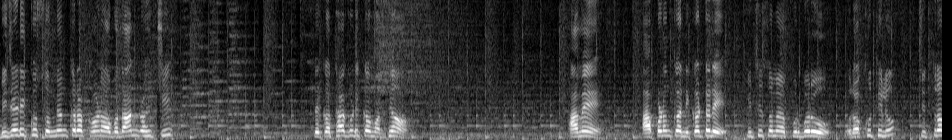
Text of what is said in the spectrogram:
ବିଜେଡ଼ିକୁ ସୌମ୍ୟଙ୍କର କ'ଣ ଅବଦାନ ରହିଛି ସେ କଥାଗୁଡ଼ିକ ମଧ୍ୟ ଆମେ ଆପଣଙ୍କ ନିକଟରେ କିଛି ସମୟ ପୂର୍ବରୁ ରଖୁଥିଲୁ ଚିତ୍ର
